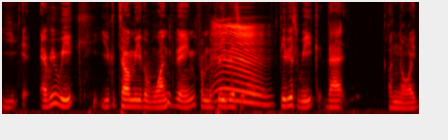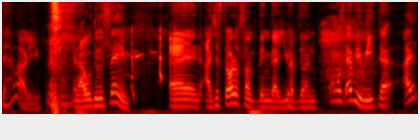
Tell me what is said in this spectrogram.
Y- every week, you could tell me the one thing from the previous Mm. previous week that annoyed the hell out of you, and I will do the same. And I just thought of something that you have done almost every week that I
